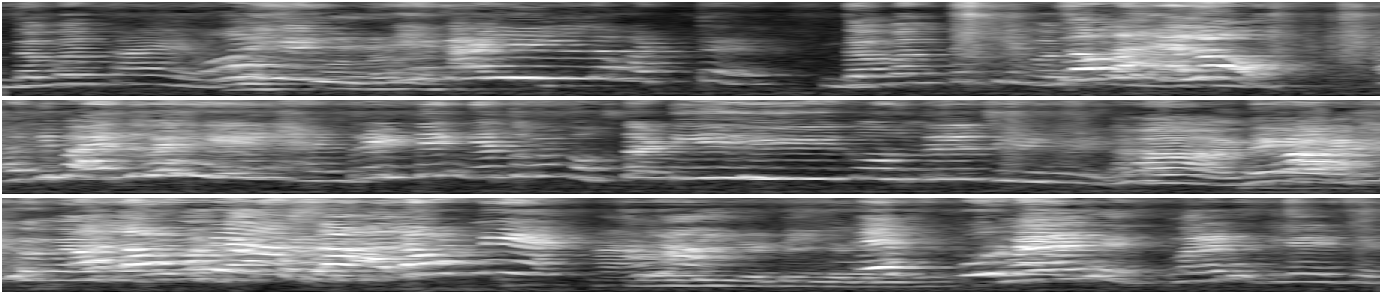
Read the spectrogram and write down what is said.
दमन काय आहे? हो, हे वस्तू ना. हे काय लिहिलेलं वाटतंय? दमन कुठली वस्तू दमा आहे? हॅलो आणि बाय द वे हे हँडरायटिंग आहे तुम्ही फक्त डी करून दिले हा नाही अलाउड नाही असं अलाउड नाही बरं, आहे. ठीक आहे ठीक हे आहे. पूर्ण मराठीत मराठीत लिहायचंय.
